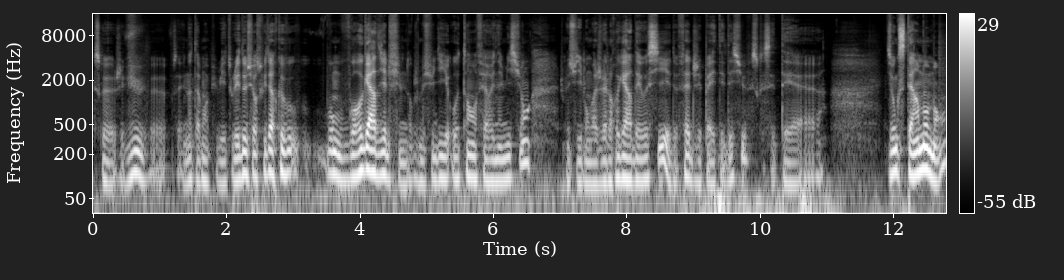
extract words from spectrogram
parce que j'ai vu, euh, vous avez notamment publié tous les deux sur Twitter, que vous, regardiez le film. Donc je me suis dit, autant faire une émission. Je me suis dit, bon, bah, je vais le regarder aussi. Et de fait, j'ai pas été déçu, parce que c'était... Euh, Disons que c'était un moment,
